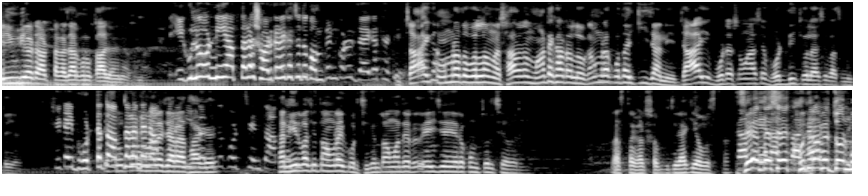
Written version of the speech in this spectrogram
এই ইউরিয়াটা আট টাকা যার কোনো কাজ হয় না এখন আর। এগুলো নিয়ে আপনারা সরকারের কাছে তো কমপ্লেন করার জায়গা থাকে। জায়গা আমরা তো বললাম না সাধারণ মাঠে খাটা লোক আমরা কোথায় কি জানি? যাই ভোটের সময় আসে ভোট দিয়ে চলে আসে বাস মিটে যায়। সেটাই ভোটটা তো আপনারা দেন আপনারা যারা থাকে। হ্যাঁ নির্বাচিত আমরাই করছি কিন্তু আমাদের এই যে এরকম চলছে আবার রাস্তাঘাট সবকিছুর একই অবস্থা। যে দেশে ক্ষুদিরামের জন্ম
